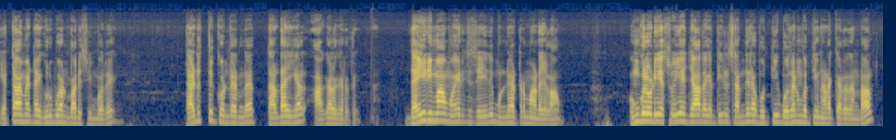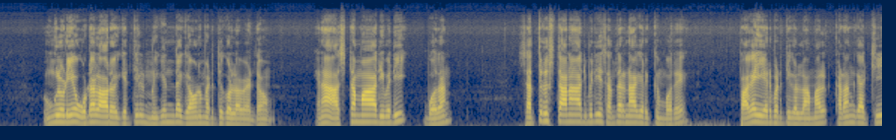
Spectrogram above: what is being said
எட்டாம் ஏட்டை குருபான் பாரி போது தடுத்து கொண்டிருந்த தடைகள் அகல்கிறது. தைரியமாக முயற்சி செய்து முன்னேற்றம் அடையலாம். உங்களுடைய சுய ஜாதகத்தில் சந்திர புத்தி புதன் புத்தி நடக்கிறது என்றால் உங்களுடைய உடல் ஆரோக்கியத்தில் மிகுந்த கவனம் எடுத்துக்கொள்ள வேண்டும். ஏன்னா அஷ்டமாதிபதி புதன் சத்ருஸ்தானாதிபதி சந்திரனாக இருக்கும்போது பகை ஏற்படுத்தி கொள்ளாமல் கடன் காட்சி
